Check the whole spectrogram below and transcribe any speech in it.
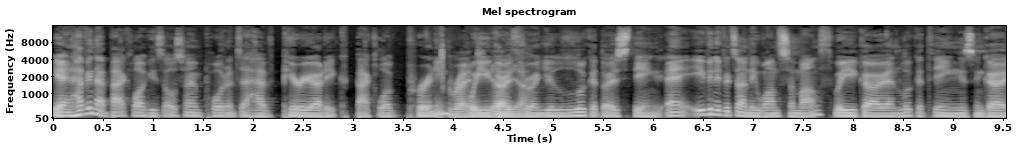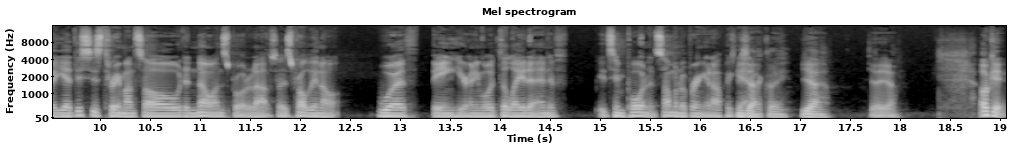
Yeah, and having that backlog is also important to have periodic backlog pruning Right, where you yeah, go yeah. through and you look at those things. And even if it's only once a month, where you go and look at things and go, yeah, this is three months old and no one's brought it up. So it's probably not worth being here anymore. Delete it. And if it's important, someone will bring it up again. Exactly. Yeah. Yeah. Yeah. Okay.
